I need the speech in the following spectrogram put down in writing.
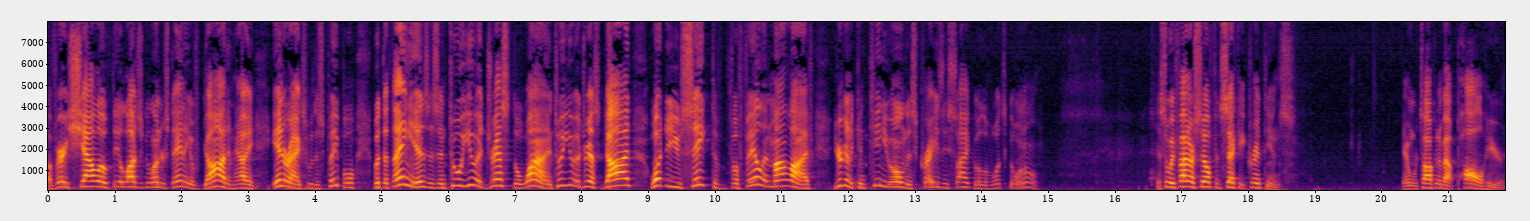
a very shallow theological understanding of God and how He interacts with His people. But the thing is, is until you address the why, until you address God, what do you seek to fulfill in my life, you're going to continue on this crazy cycle of what's going on. And so we find ourselves in 2 Corinthians and we're talking about Paul here.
